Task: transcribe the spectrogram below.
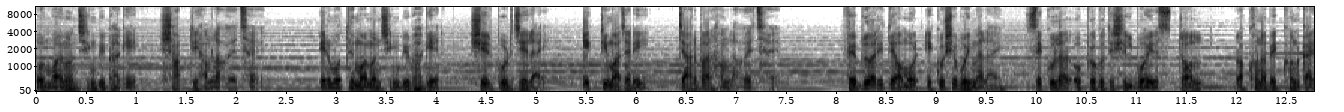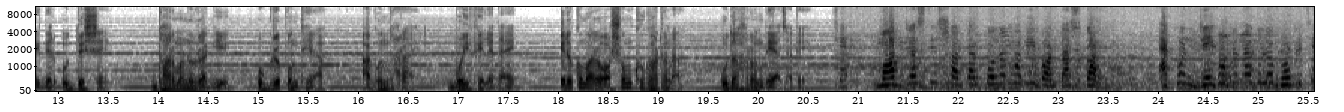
ও ময়মনসিংহ বিভাগে সাতটি হামলা হয়েছে। এর মধ্যে ময়মনসিংহ বিভাগের শেরপুর জেলায় একটি মাজারেই চারবার হামলা হয়েছে। ফেব্রুয়ারিতে অমর একুশে বইমেলায় সেকুলার ও প্রগতিশীল বইয়ের স্টল রক্ষণাবেক্ষণকারীদের উদ্দেশ্যে ধর্মানুরাগী উগ্রপন্থীরা আগুন ধরায়, বই ফেলে দেয়। এরকম আরও অসংখ্য ঘটনা উদাহরণ দেয়া যাবে। সরকার কোনোভাবেই বরদাস্ত করে এখন যে ঘটনাগুলো ঘটেছে,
